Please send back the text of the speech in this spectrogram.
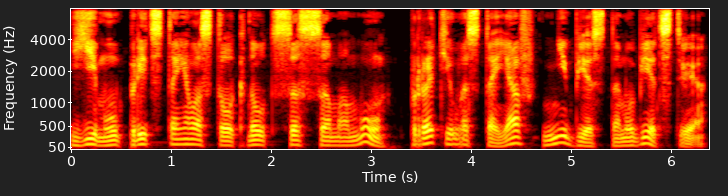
ему предстояло столкнуться самому, противостояв небесному бедствию.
